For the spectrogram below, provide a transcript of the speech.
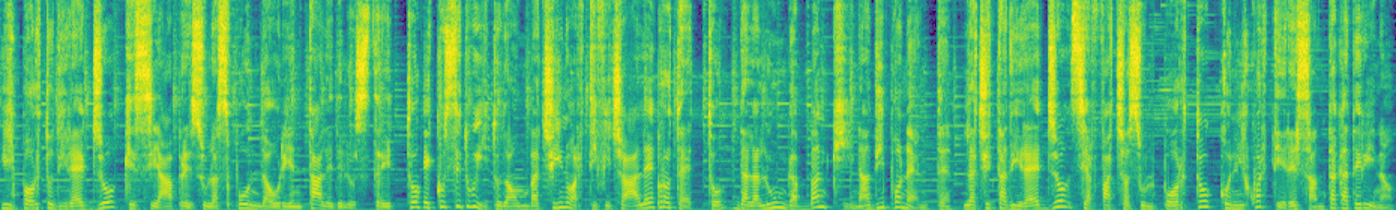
Il porto di Reggio, che si apre sulla sponda orientale dello stretto, è costituito da un bacino artificiale protetto dalla lunga banchina di Ponente. La città di Reggio si affaccia sul porto con il quartiere Santa Caterina.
